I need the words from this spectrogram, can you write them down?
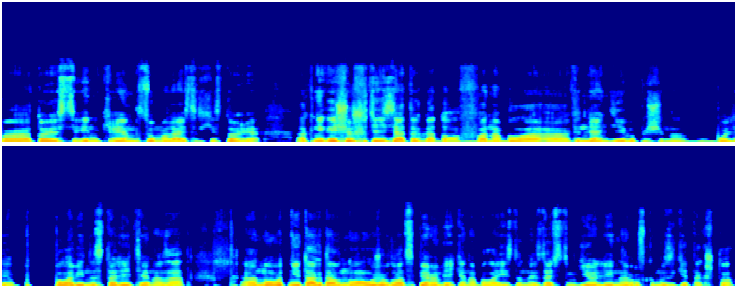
э, то есть Инкрен Сумалайсер история. А книга еще 60-х годов, она была в Финляндии выпущена более половины столетия назад. А, ну вот не так давно, уже в 21 веке, она была издана издательством Геоли на русском языке. Так что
